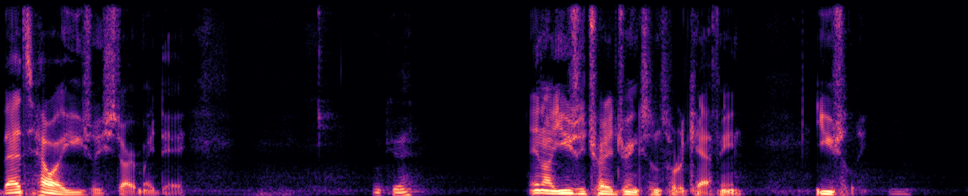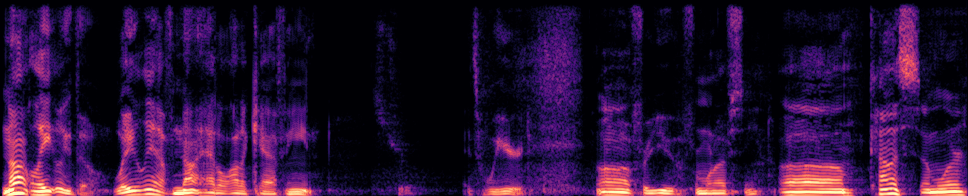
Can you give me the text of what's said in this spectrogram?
that's how I usually start my day, Okay. and I'll usually try to drink some sort of caffeine. Usually, not lately though. Lately, I've not had a lot of caffeine. It's true. It's weird. Uh, for you, from what I've seen, um, kind of similar.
